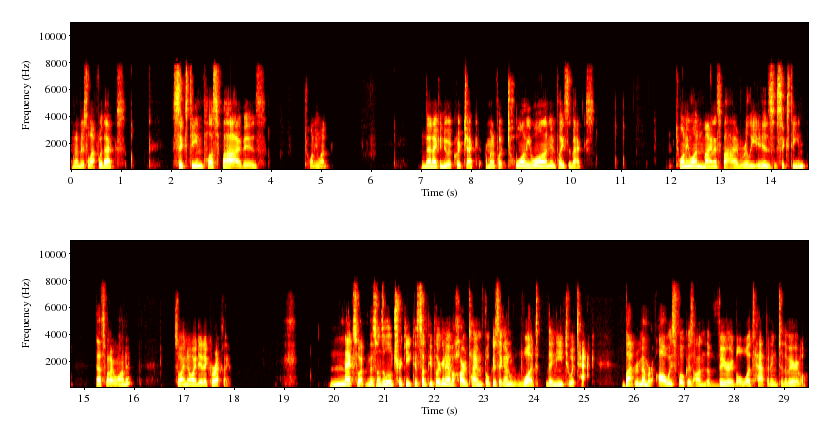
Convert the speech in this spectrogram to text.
and I'm just left with x. 16 plus 5 is 21. And then I can do a quick check. I'm going to put 21 in place of x. 21 minus 5 really is 16. That's what I wanted. So I know I did it correctly. Next one. This one's a little tricky because some people are going to have a hard time focusing on what they need to attack. But remember, always focus on the variable, what's happening to the variable.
